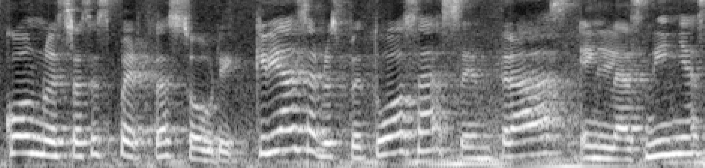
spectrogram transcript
con nuestras expertas sobre crianza respetuosa centradas en las niñas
